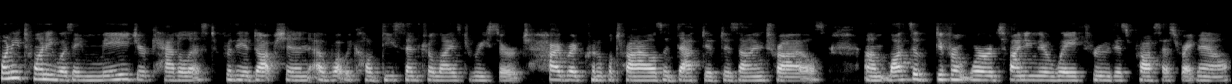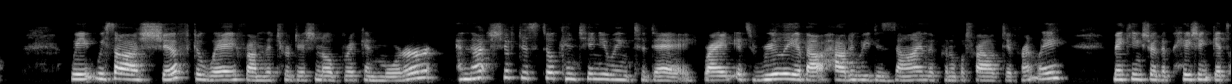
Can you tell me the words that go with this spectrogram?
2020 was a major catalyst for the adoption of what we call decentralized research, hybrid clinical trials, adaptive design trials. Um, lots of different words finding their way through this process right now. We, we saw a shift away from the traditional brick and mortar, and that shift is still continuing today, right? It's really about how do we design the clinical trial differently making sure the patient gets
